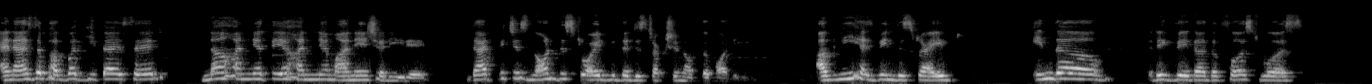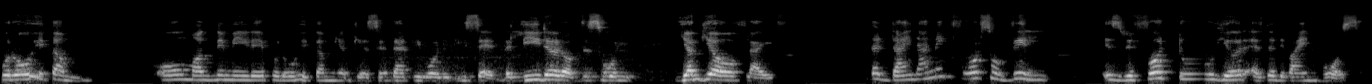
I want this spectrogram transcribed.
And as the Bhagavad Gita has said, Na hanyate hanya mane sharire, that which is not destroyed with the destruction of the body. Agni has been described in the Rig Veda, the first verse, Purohitam, Om Agni Mire Purohitam Yagyasya, that we've already said, the leader of this whole yagya of life. The dynamic force of will is referred to here as the divine horse.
